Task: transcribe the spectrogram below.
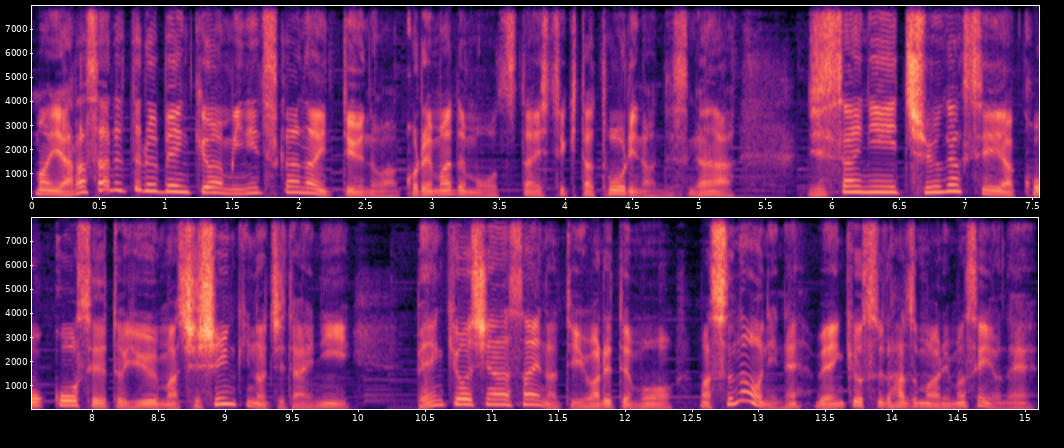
まあやらされてる勉強は身につかないっていうのはこれまでもお伝えしてきた通りなんですが実際に中学生や高校生という、まあ、思春期の時代に勉強しなさいなんて言われても、まあ、素直にね勉強するはずもありませんよね。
